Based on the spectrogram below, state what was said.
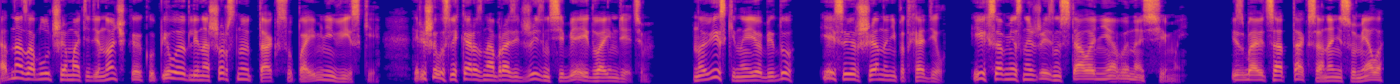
Одна заблудшая мать-одиночка купила длинношерстную таксу по имени Виски. Решила слегка разнообразить жизнь себе и двоим детям. Но Виски, на ее беду, ей совершенно не подходил. Их совместная жизнь стала невыносимой. Избавиться от таксы она не сумела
